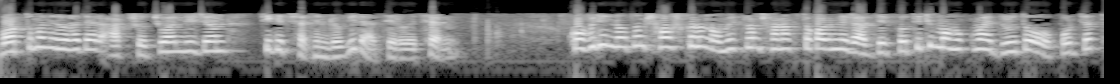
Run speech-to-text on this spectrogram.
বর্তমানে দুহাজার আটশো চুয়াল্লিশ জন চিকিৎসাধীন রোগী রাজ্যে রয়েছেন। কোভিডের নতুন সংস্করণ ওমিক্রন শনাক্তকরণে রাজ্যের প্রতিটি মহকুমায় দ্রুত ও পর্যাপ্ত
